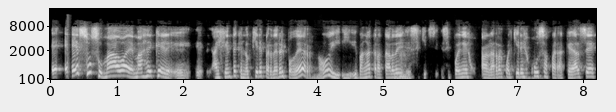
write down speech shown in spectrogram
e, eso sumado además de que eh, hay gente que no quiere perder el poder, ¿no? Y, van a tratar de, si, pueden agarrar cualquier excusa para quedarse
